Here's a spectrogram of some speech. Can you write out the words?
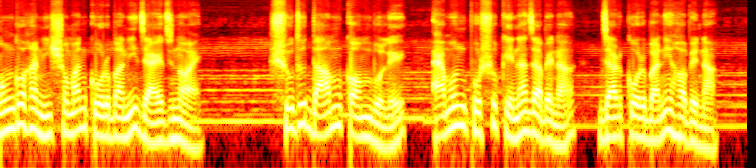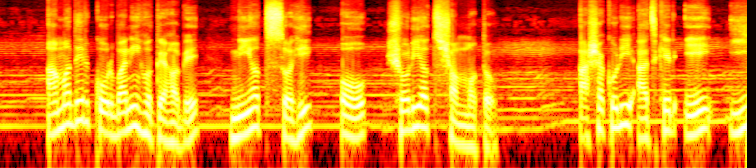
অঙ্গহানি সমান কোরবানি জায়েজ নয়। শুধু দাম কম বলে এমন পশু কেনা যাবে না, যার কোরবানি হবে না। আমাদের কোরবানি হতে হবে নিয়ত সহি ও শরীয়ত সম্মত আশা করি আজকের এ ই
